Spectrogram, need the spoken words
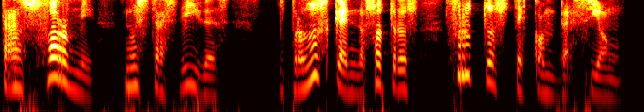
transforme nuestras vidas y produzca en nosotros frutos de conversión.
